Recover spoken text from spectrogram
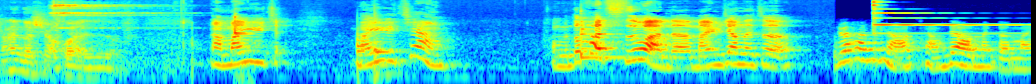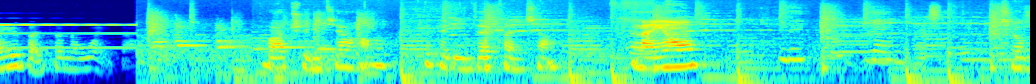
它那个小罐的是什么？啊，鳗鱼酱，鳗鱼酱，我们都快吃完了，鳗鱼酱在这。我觉得他是想要强调那个鳗鱼本身的味道。我把它全加好了，这可以淋在饭上。来哦。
